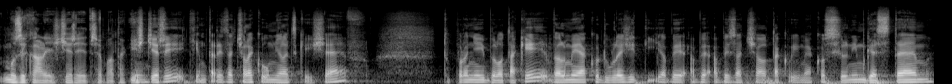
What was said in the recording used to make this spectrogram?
Muzikál Ještěři třeba taky. Ještěři, tím tady začal jako umělecký šéf to pro něj bylo taky velmi jako důležitý, aby, aby, aby začal takovým jako silným gestem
